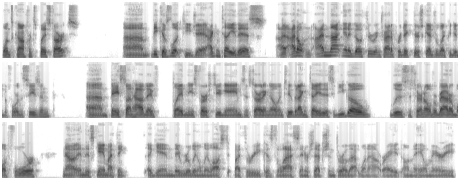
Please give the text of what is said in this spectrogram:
once conference play starts? Um, because look, TJ, I can tell you this. I, I don't I'm not going to go through and try to predict their schedule like we did before the season, um, based on how they've played in these first two games and starting 0 2. But I can tell you this if you go lose the turnover battle by four, now in this game, I think again, they really only lost it by three because the last interception, throw that one out, right? On the Hail Mary.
